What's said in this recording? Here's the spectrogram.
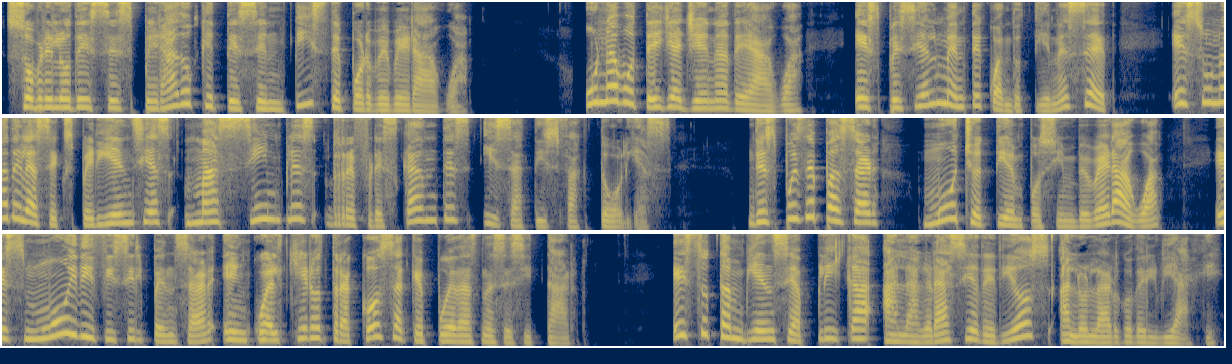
sobre lo desesperado que te sentiste por beber agua. Una botella llena de agua, especialmente cuando tienes sed, es una de las experiencias más simples, refrescantes y satisfactorias. Después de pasar mucho tiempo sin beber agua, es muy difícil pensar en cualquier otra cosa que puedas necesitar. Esto también se aplica a la gracia de Dios a lo largo del viaje.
